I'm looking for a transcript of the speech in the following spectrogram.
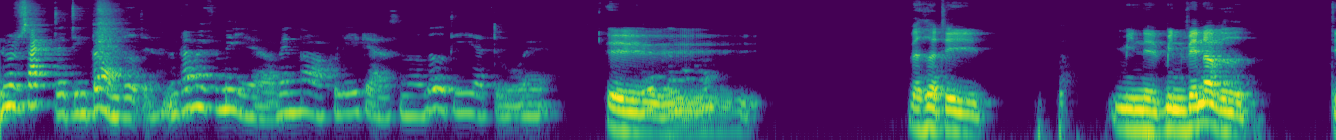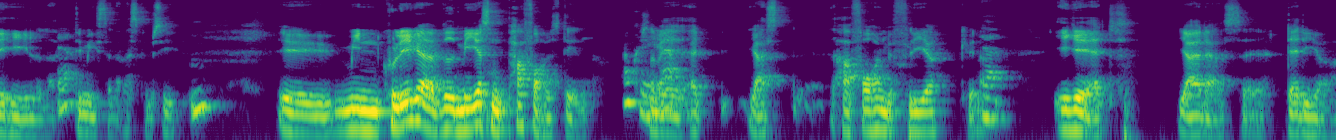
nu har du sagt, at dine børn ved det, men hvad med familie og venner og kollegaer og sådan noget? Ved de, at du... Øh, Øh, hvad hedder det? Mine, mine venner ved det hele, eller Ja. det meste, eller hvad skal man sige. Mm. Øh, mine kollegaer ved mere sådan parforholdsdelen, okay, som ja. er, at jeg har forhold med flere kvinder. Ja. Ikke at jeg er deres øh, daddy og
